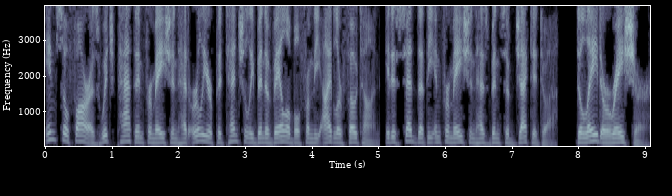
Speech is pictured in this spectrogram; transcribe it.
Insofar as which path information had earlier potentially been available from the idler photon, it is said that the information has been subjected to a delayed erasure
